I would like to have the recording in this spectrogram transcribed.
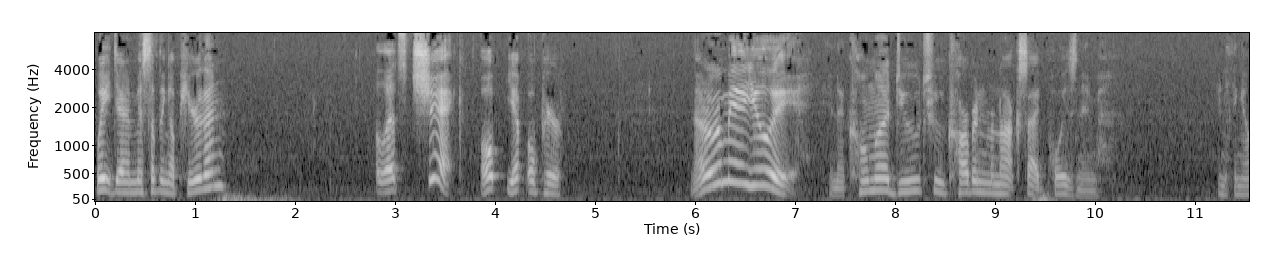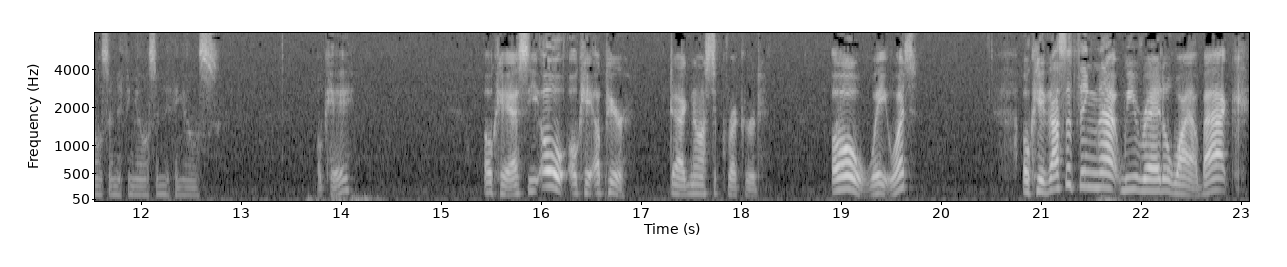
Wait, did I miss something up here then? Let's check. Oh, yep, up here. Narumi Yui in a coma due to carbon monoxide poisoning. Anything else? Anything else? Anything else? Okay. Okay, I see. Oh, okay, up here. Diagnostic record. Oh, wait, what? Okay, that's the thing that we read a while back.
